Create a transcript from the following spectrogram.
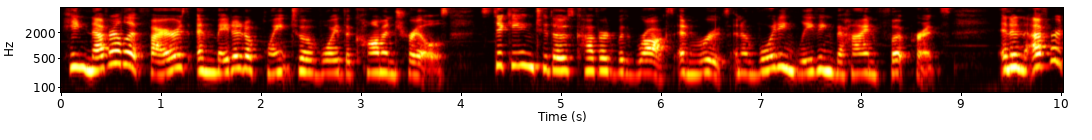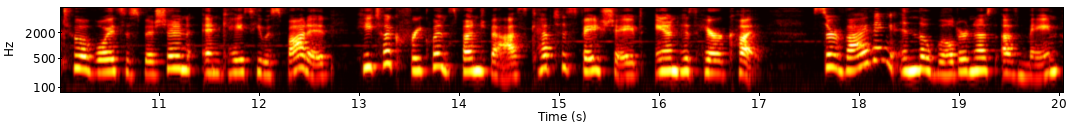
He never lit fires and made it a point to avoid the common trails, sticking to those covered with rocks and roots and avoiding leaving behind footprints. In an effort to avoid suspicion in case he was spotted, he took frequent sponge baths, kept his face shaved, and his hair cut. Surviving in the wilderness of Maine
